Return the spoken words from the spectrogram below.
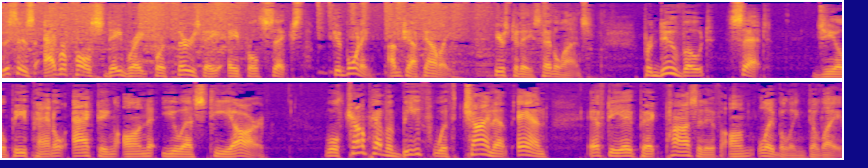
This is AgriPulse Daybreak for Thursday, April 6th. Good morning. I'm Jeff Nalley. Here's today's headlines. Perdue vote set. GOP panel acting on USTR. Will Trump have a beef with China and FDA pick positive on labeling delay?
